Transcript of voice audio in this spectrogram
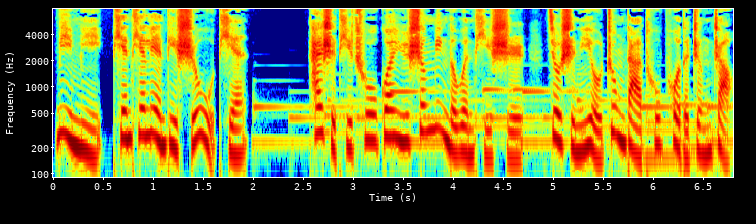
秘密天天练第十五天，开始提出关于生命的问题时，就是你有重大突破的征兆。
